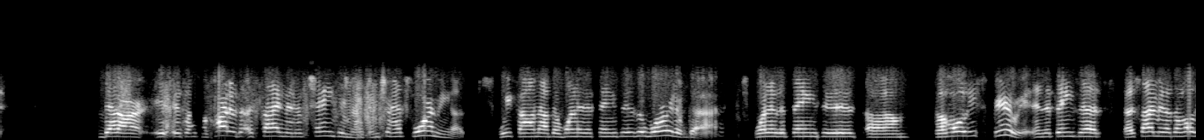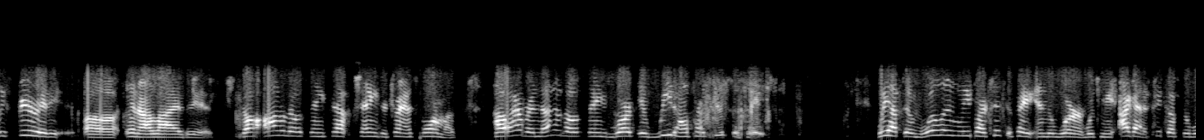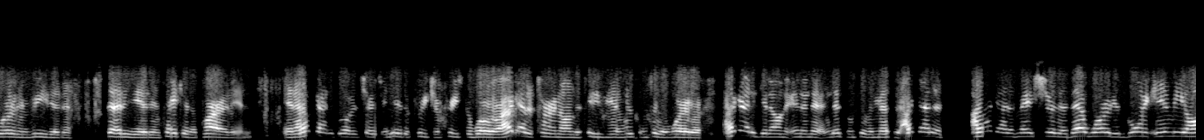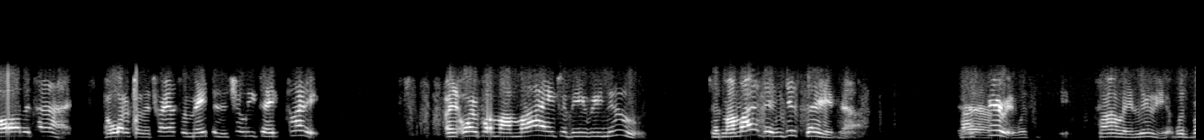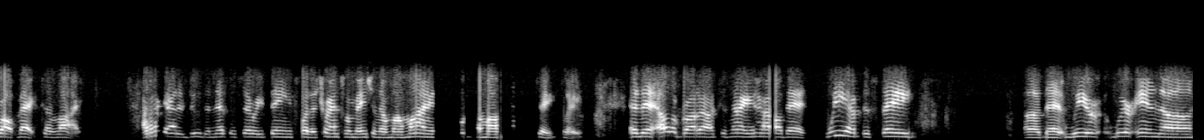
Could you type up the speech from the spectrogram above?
that are it, it's like a part of the assignment of changing us and transforming us. We found out that one of the things is the Word of God. One of the things is um, the Holy Spirit, and the things that the assignment of the Holy Spirit uh, in our lives is. So all of those things help change and transform us. However, none of those things work if we don't participate. We have to willingly participate in the Word, which means I got to pick up the Word and read it and study it and take it apart and and I've got to go to church and hear the preacher preach the word, or I got to turn on the TV and listen to the word, or I got to get on the internet and listen to the message. I got to, I got to make sure that that word is going in me all the time in order for the transformation to truly take place. In order for my mind to be renewed, because my mind didn't get saved now. My Yeah. spirit was, hallelujah, was brought back to life. I got to do the necessary things for the transformation of my mind my to take place. And then Ella brought out tonight how that we have to stay uh, that we're we're in uh,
